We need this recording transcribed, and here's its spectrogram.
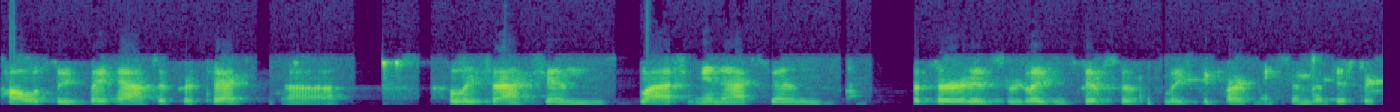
policies they have to protect uh, police actions slash inaction. The third is relationships of police departments and the district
